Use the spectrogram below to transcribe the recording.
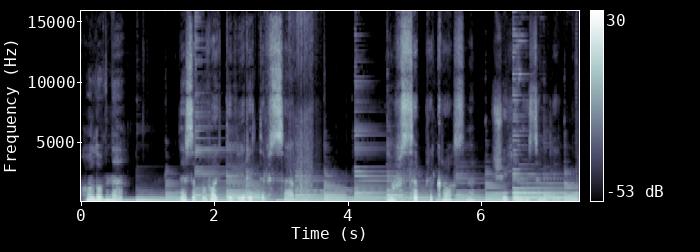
Головне, не забувайте вірити в себе і у все прекрасне, що є на землі.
